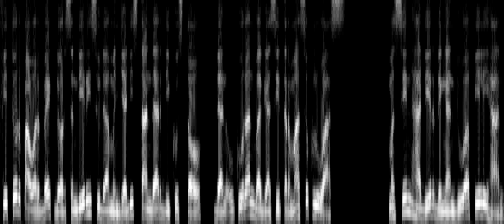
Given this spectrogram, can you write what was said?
Fitur power back door sendiri sudah menjadi standar di Kusto, dan ukuran bagasi termasuk luas. Mesin hadir dengan dua pilihan.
